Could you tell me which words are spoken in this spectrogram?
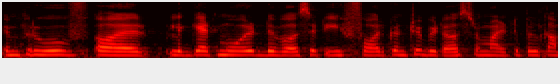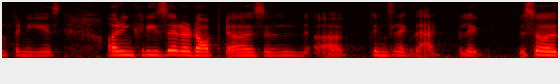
improve or like get more diversity for contributors from multiple companies or increase their adopters and uh, things like that. Like so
